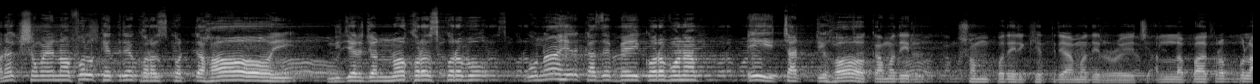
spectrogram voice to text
অনেক সময় নফল ক্ষেত্রে খরচ করতে হয়। নিজের জন্য খরচ করব, গুনাহের কাজে ব্যয় করব না। এই চারটি হক আমাদের সম্পদের ক্ষেত্রে আমাদের রয়েছে আল্লাহ পাক রব্বুল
